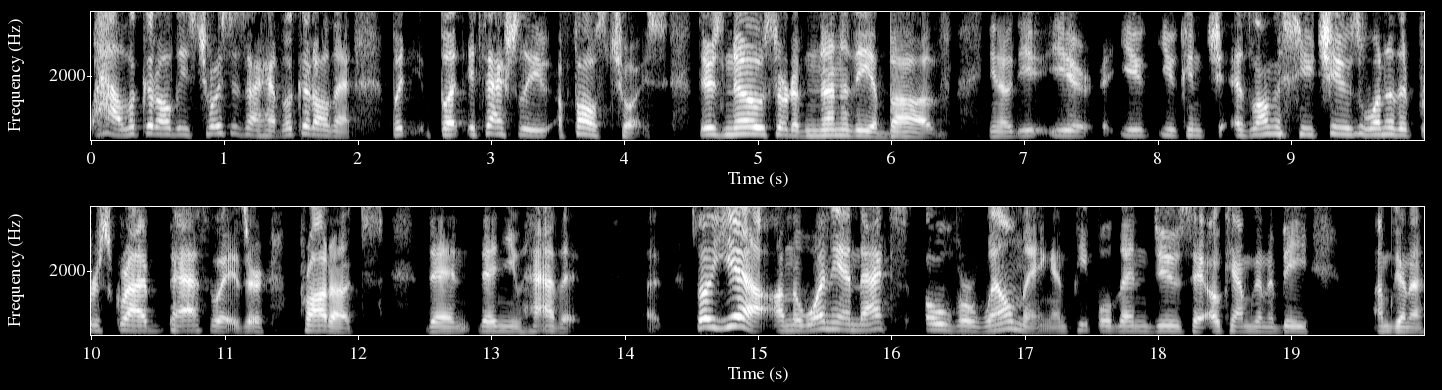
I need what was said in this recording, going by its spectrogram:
wow look at all these choices i have look at all that but but it's actually a false choice. There's no sort of none of the above you know you you you, you can as long as you choose one of the prescribed pathways or products then then you have it. Uh, so yeah on the one hand that's overwhelming and people then do say okay i'm going to be i'm going to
